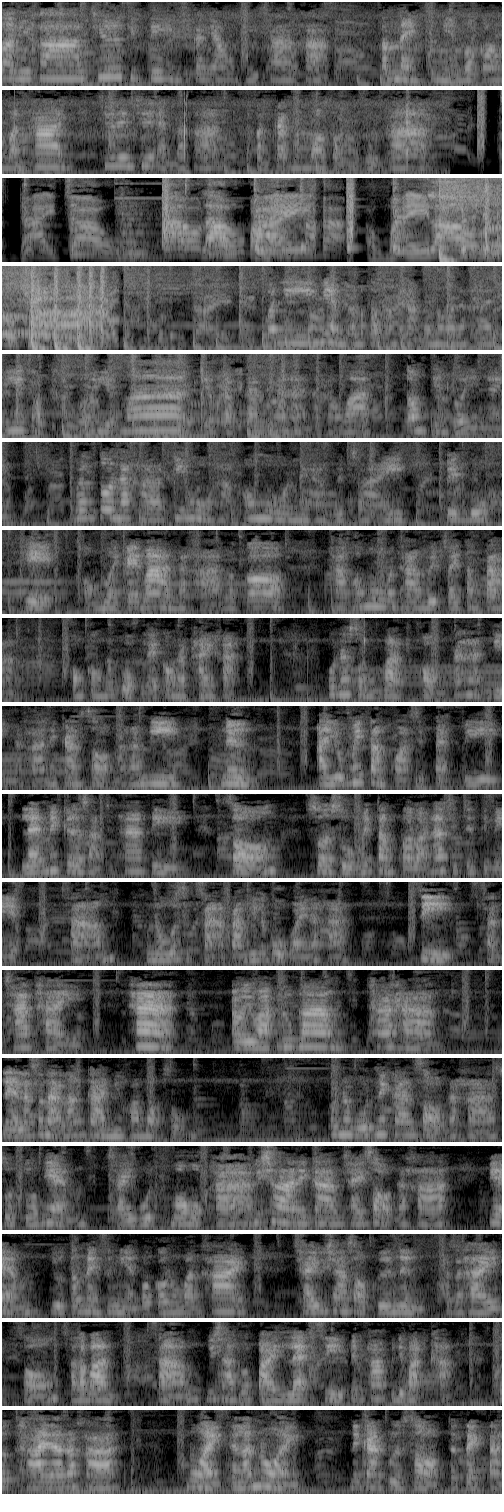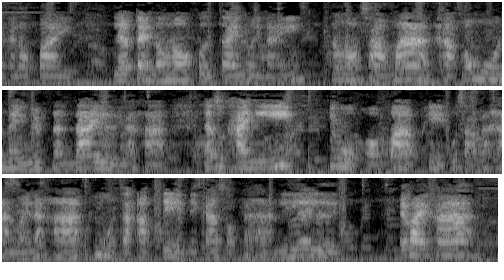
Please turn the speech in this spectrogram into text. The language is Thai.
สวัสดีค่ะ ชื่อสิบตรีหญิงสุกัญญาวงศรีชาค่ะ ตำแหน่งเสมียนบกโรงพยาบาลค่าย ชื่อเล่นชื่อแอมนะคะ สังกัดมบสองศูนย์ค่ะอะ ได้เจ้าเอาเล่าไป เอาไม่เล่าโอ้ชายวันนี้พี่แอมจะมาตอบคำถามน้องๆนะคะ ที่สอบถามเข้ามาเยอะมาก เกี่ยวกับการเป็นทหารนะคะว่าต้องเตรียมตัวยังไง เบื้องต้นนะคะพี่หมูหาข้อมูลในทางเว็บไซต์ Facebook เพจของหน่วยใกล้บ้านนะคะ แล้วก็หาข้อมูลทางเว็บไซต์ต่างๆ ของกองทัพบกและกองทัพไทยค่ะ คุณสมบัติของทหารหญิงนะคะ ในการสอบนะคะมี 1. อายุไม่ต่ำกว่า 18 ปี และไม่เกิน 35 ปี 2. ส่วนสูงไม่ต่ำกว่า 150เซนติเมตร 3. คุณวุฒิศึกษาตามที่ระบุไว้นะคะ 4. สัญชาติไทย 5. อวัยวะรูปร่าง ท่าทาง และลักษณะร่างกายมีความเหมาะสม คุณวุฒิในการสอบนะคะ ส่วนตัวพี่แอมใช้วุฒิม .6 ค่ะ วิชาในการใช้สอบนะคะพี่แอมอยู่ตำแหน่งเสมียนบกโรงพยาบาลค่าย ใช้วิชาสอบคือ 1. ภาษาไทย 2. สารบัญ 3. วิชาทั่วไป และ 4. เป็นภาคปฏิบัติค่ะ สุดท้ายแล้วนะคะ หน่วยแต่ละหน่วย ในการเปิดสอบจะแตกต่างกันออกไป แล้วแต่น้องๆสนใจหน่วยไหน น้องๆสามารถหาข้อมูลในเว็บนั้นได้เลยนะคะ และสุดท้ายนี้พี่หมูขอฝากเพจผู้สาวทหารไว้นะคะ พี่หมูจะอัปเดตในการสอบทหารเรื่อยๆเลยบ๊ายบายค่ะ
